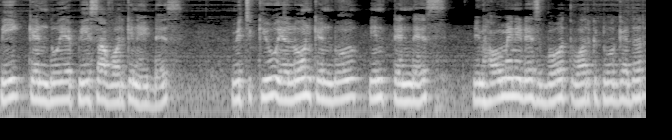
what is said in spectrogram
P can do a piece of work in eight days which Q alone can do in ten days in how many days both work together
